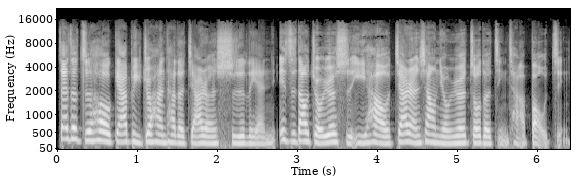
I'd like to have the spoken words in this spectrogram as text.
在这之后，Gabby 就和他的家人失联，一直到九月十一号，家人向纽约州的警察报警。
